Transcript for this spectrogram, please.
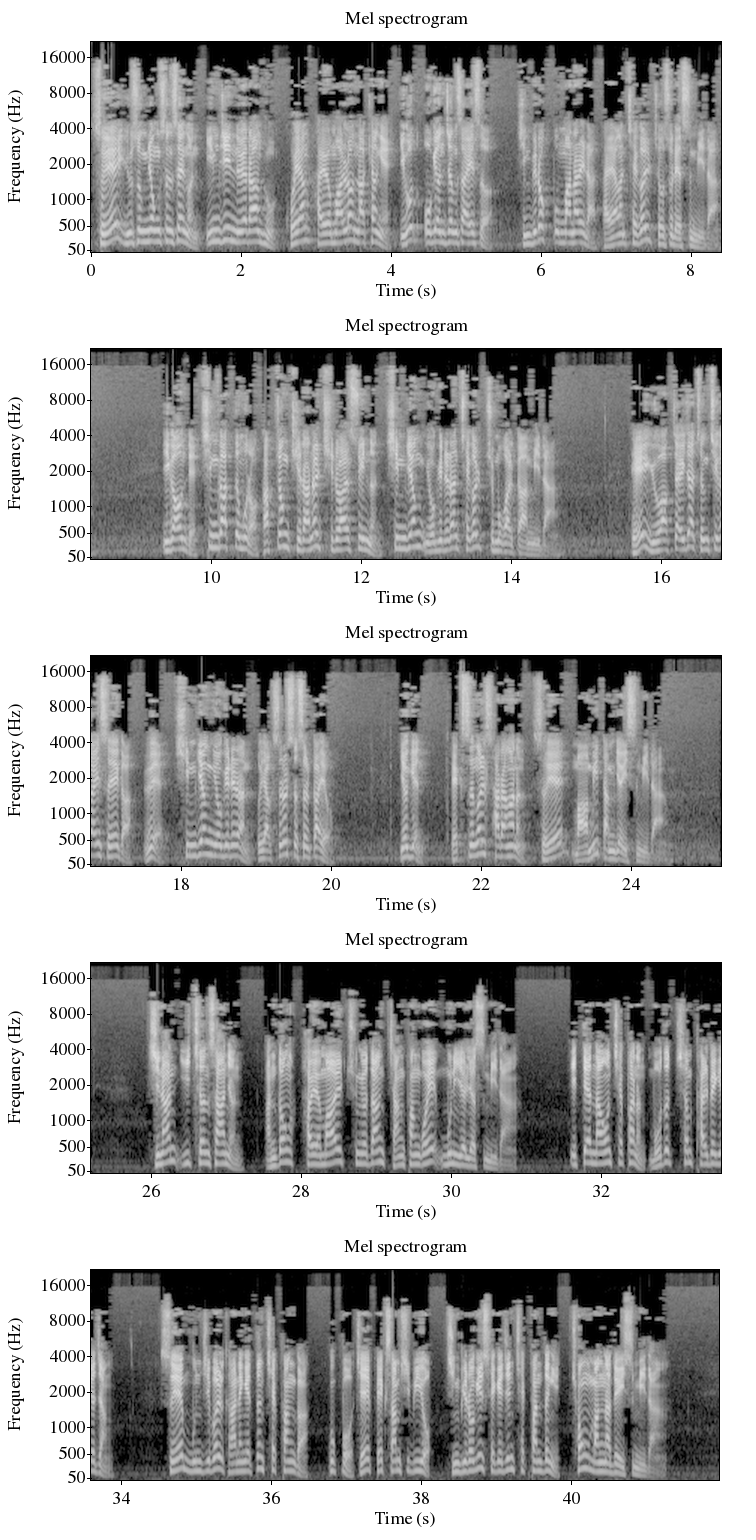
서해 유승용 선생은 임진왜란 후 고향 하여말로 낙향해 이곳 옥연정사에서 징비록뿐만 아니라 다양한 책을 저술했습니다. 이 가운데 침과 뜸으로 각종 질환을 치료할 수 있는 침경요길이라는 책을 주목할까 합니다. 대유학자이자 정치가인 서해가 왜 침경요길이라는 의학서를 썼을까요? 여기엔 백성을 사랑하는 서해의 마음이 담겨 있습니다. 지난 2004년 안동 하회마을 충효당 장판고에 문이 열렸습니다. 이때 나온 책판은 모두 1800여 장. 서해 문집을 간행했던 책판과 국보 제132호 징비록이 새겨진 책판 등이 총 망라되어 있습니다.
